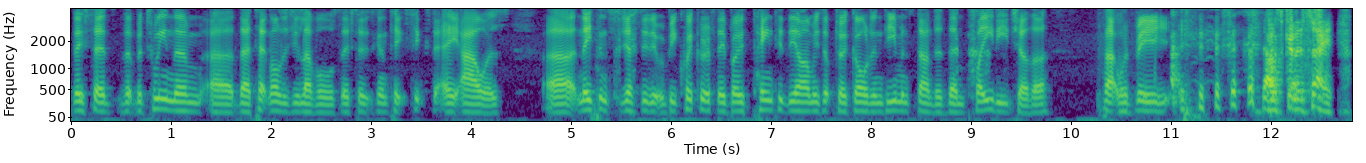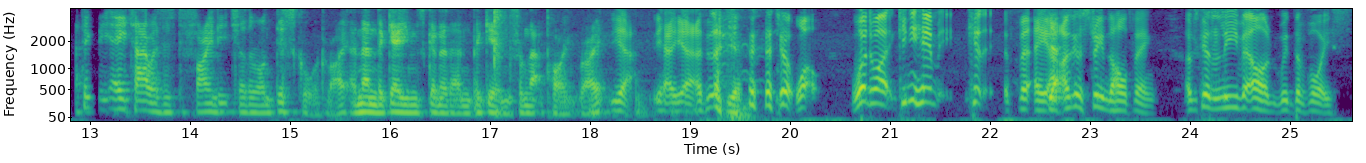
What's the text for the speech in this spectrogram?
they said that between them, uh, their technology levels, they've said it's going to take six to eight hours. Uh, Nathan suggested it would be quicker if they both painted the armies up to a golden demon standard, then played each other. That would be I was going to say, I think the eight hours is to find each other on Discord, right? And then the game's going to then begin from that point, right? Yeah, yeah, yeah. what? What do I? Can you hear me? Can, for eight, Yeah. I'm going to stream the whole thing. I'm just going to leave it on with the voice.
